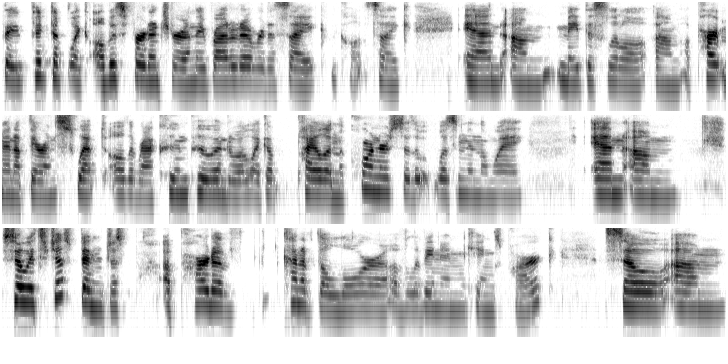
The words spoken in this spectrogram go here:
they picked up like all this furniture and they brought it over to Psych. We call it Psych, and um, made this little um, apartment up there and swept all the raccoon poo into a, like a pile in the corner so that it wasn't in the way. And um, so it's just been just a part of kind of the lore of living in Kings Park. So um,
